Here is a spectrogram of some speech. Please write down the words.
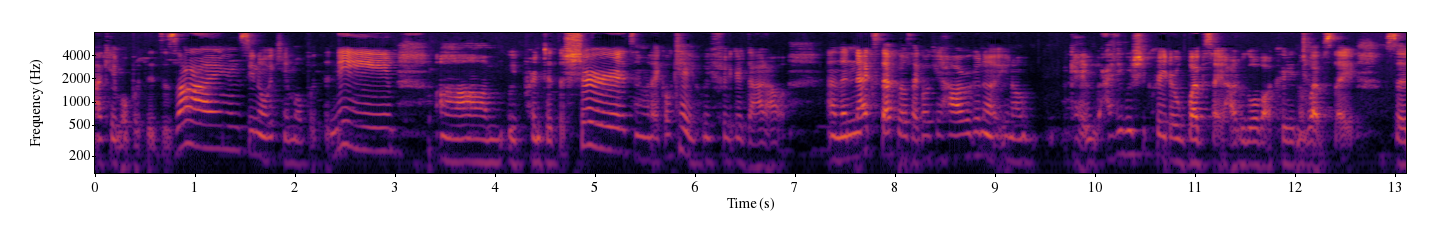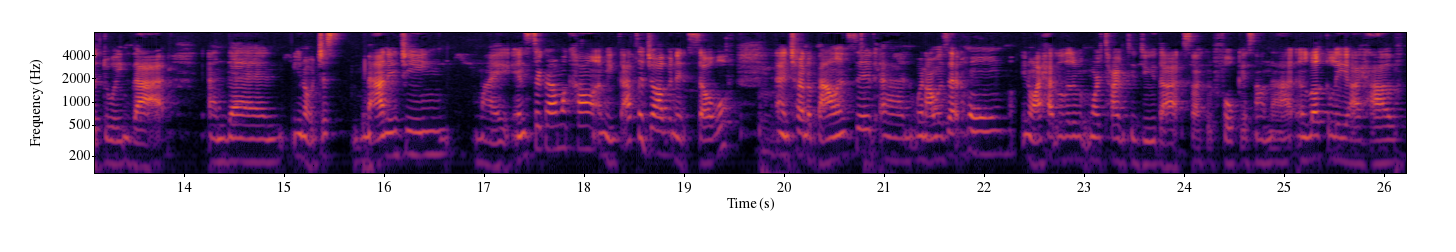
I came up with the designs, you know, we came up with the name, um, we printed the shirts, and we're like, okay, we figured that out. And the next step was like, okay, how are we gonna, you know, okay, I think we should create a website. How do we go about creating the website? So doing that, and then you know just managing my instagram account. I mean that's a job in itself mm-hmm. and trying to balance it. And when i was at home you know i had a little bit more time to do that so i could focus on that. And luckily i have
